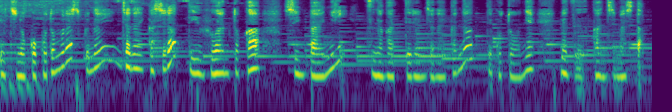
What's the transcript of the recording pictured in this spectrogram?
うちの子子供らしくないんじゃないかしらっていう不安とか心配につながってるんじゃないかなってことをね、まず感じました。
